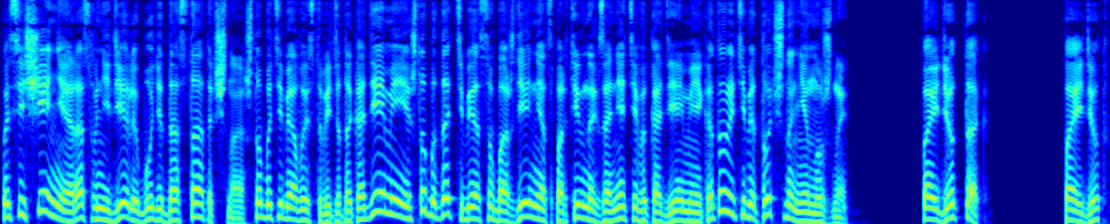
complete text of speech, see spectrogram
Посещение раз в неделю будет достаточно, чтобы тебя выставить от академии и чтобы дать тебе освобождение от спортивных занятий в академии, которые тебе точно не нужны. Пойдет так? Пойдет.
